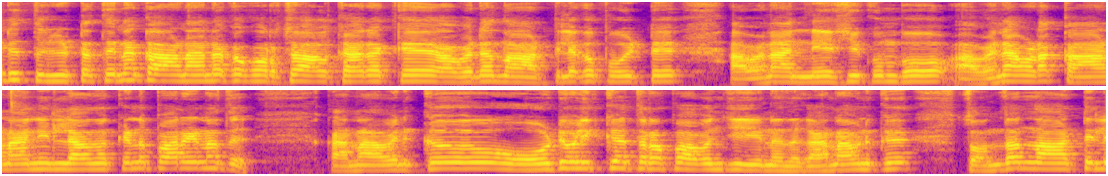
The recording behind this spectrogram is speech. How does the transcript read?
ഒരു തീട്ടത്തിനെ കാണാനൊക്കെ കുറച്ച് ആൾക്കാരൊക്കെ അവന്റെ നാട്ടിലൊക്കെ പോയിട്ട് അവനെ അന്വേഷിക്കുമ്പോൾ അവൻ അവിടെ കാണാനില്ല എന്നൊക്കെയാണ് പറയണത്. കാരണം അവനക്ക് ഓടി വിളിക്കുക എത്ര അവൻ ചെയ്യണത് കാരണം അവനക്ക് സ്വന്തം നാട്ടിൽ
